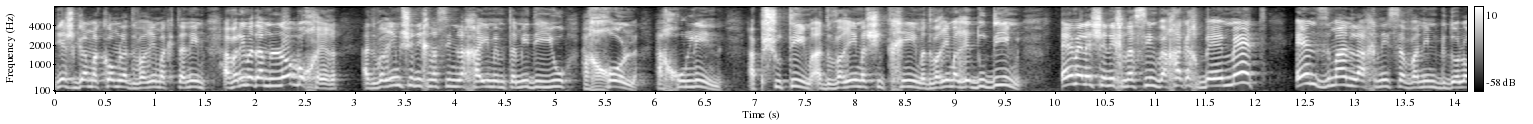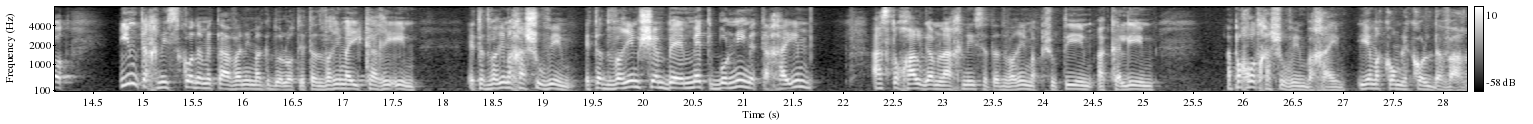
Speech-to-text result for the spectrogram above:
יש גם מקום לדברים הקטנים. אבל אם אדם לא בוחר, הדברים שנכנסים לחיים הם תמיד יהיו החול, החולין, הפשוטים, הדברים השטחיים, הדברים הרדודים. הם אלה שנכנסים, ואחר כך באמת אין זמן להכניס אבנים גדולות. אם תכניס קודם את האבנים הגדולות, את הדברים העיקריים, את הדברים החשובים, את הדברים שהם באמת בונים את החיים, אז תוכל גם להכניס את הדברים הפשוטים, הקלים, הפחות חשובים בחיים. יהיה מקום לכל דבר.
